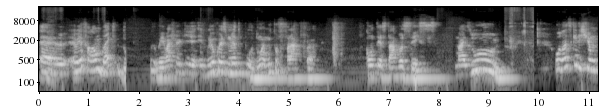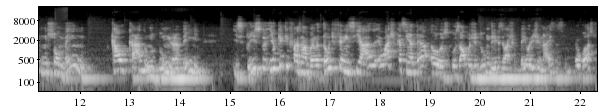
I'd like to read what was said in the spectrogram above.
É, eu ia falar um Black Doom. Tudo bem, eu acho que o meu conhecimento por Doom é muito fraco para contestar vocês. Mas o. O lance é que eles tinham um, um som bem calcado no Doom, era bem explícito. E o que que faz uma banda tão diferenciada? Eu acho que, assim, até os, os álbuns de Doom deles eu acho bem originais, assim. Eu gosto,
